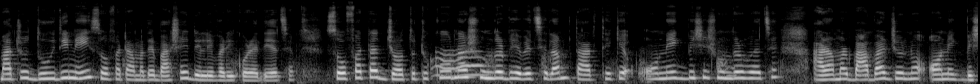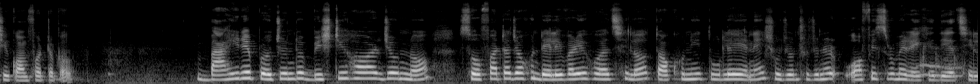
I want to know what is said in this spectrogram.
মাত্র দুই দিনেই সোফাটা আমাদের বাসায় ডেলিভারি করে দিয়েছে। সোফাটা যতটুকু না সুন্দর ভেবেছিলাম তার থেকে অনেক বেশি সুন্দর হয়েছে আর আমার বাবার জন্য অনেক বেশি কমফোর্টেবল বাহিরে প্রচণ্ড বৃষ্টি হওয়ার জন্য সোফাটা যখন ডেলিভারি হয়েছিল, তখনই তুলে এনে সুজন সুজনের অফিস রুমে রেখে দিয়েছিল।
